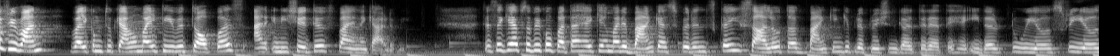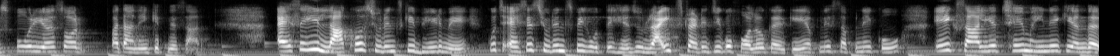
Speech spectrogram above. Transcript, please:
Everyone welcome to chamomile tea with toppers and initiative by an academy जैसे कि आप सभी को पता है कि हमारे बैंक एस्पिरेंट्स कई सालों तक बैंकिंग की प्रिपरेशन करते रहते हैं इधर two years three years four years और पता नहीं कितने साल। ऐसे ही लाखों स्टूडेंट्स की भीड़ में कुछ ऐसे स्टूडेंट्स भी होते हैं जो राइट स्ट्रैटेजी को फॉलो करके अपने सपने को एक साल या छः महीने के अंदर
